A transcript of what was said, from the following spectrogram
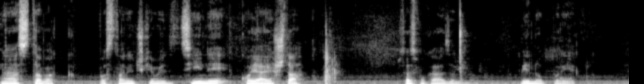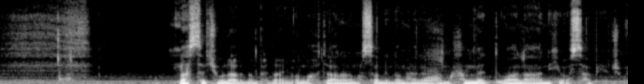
nastavak poslaničke medicine, koja je šta? Šta smo kazali? Biljnog porijekla. Nastavit ćemo u narodnom predanju. Allahu ta'ala, nama salli, hala, Muhammed, wa ala anihi wa sahbihi.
